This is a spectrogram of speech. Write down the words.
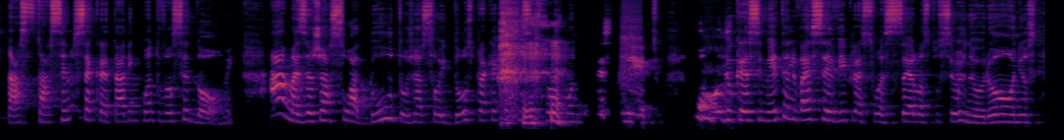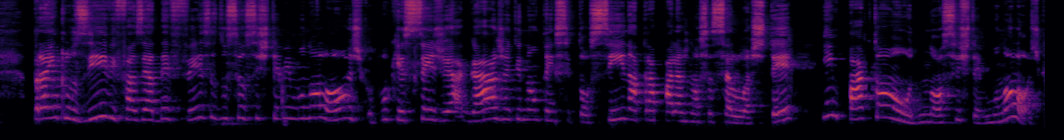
está tá sendo secretado enquanto você dorme. Ah, mas eu já sou adulto, eu já sou idoso, para que, que eu preciso do hormônio do crescimento? O hormônio do crescimento ele vai servir para as suas células, para os seus neurônios, para inclusive fazer a defesa do seu sistema imunológico, porque sem GH a gente não tem citocina, atrapalha as nossas células T impactam aonde? No nosso sistema imunológico.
